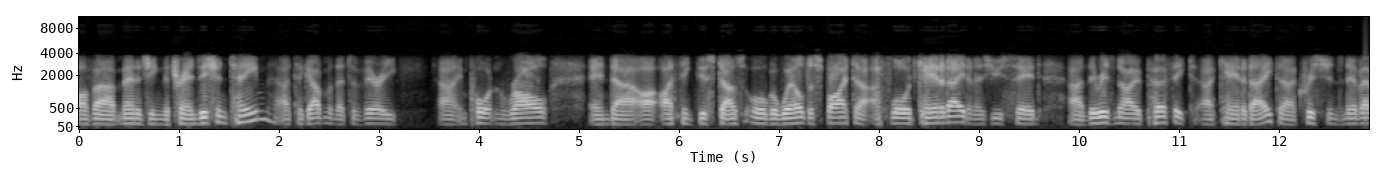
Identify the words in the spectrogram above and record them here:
of uh, managing the transition team uh, to government. That's a very uh, important role, and uh, I think this does augur well, despite uh, a flawed candidate. And as you said, uh, there is no perfect candidate. Christians never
